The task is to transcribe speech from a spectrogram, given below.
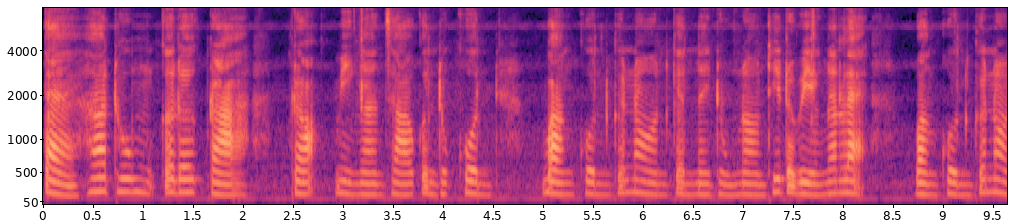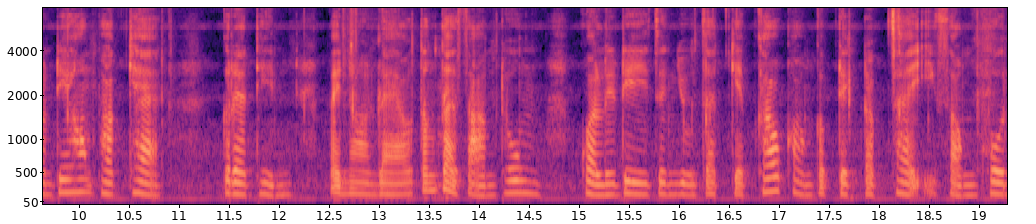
แต่ห้าทุ่มก็เลิกรา เพราะมีงานเช้ากันทุกคน บางคนก็นอนกันในถุงนอนที่ระเบียงนั่นแหละ บางคนก็นอนที่ห้องพักแขก กระถินไปนอนแล้วตั้งแต่สามทุ่มขวัญฤดีจึงอยู่จัดเก็บข้าวของกับเด็กรับใช้อีกสองคน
